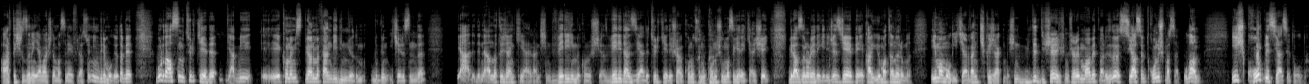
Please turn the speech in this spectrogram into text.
artış hızının yavaşlamasını enflasyon indirim oluyor. Tabii burada aslında Türkiye'de ya bir e, ekonomist bir hanımefendiyi dinliyordum bugün içerisinde. Ya dedi ne anlatacaksın ki yani hani şimdi veriyle mi konuşacağız? Veriden ziyade Türkiye'de şu an konusu- konuşulması gereken şey birazdan oraya da geleceğiz. CHP'ye kayyum atanır mı? İmamoğlu içeriden çıkacak mı? Şimdi bir de şey şimdi şöyle bir muhabbet var. Dedi, siyaset konuşma sen. Ulan iş komple siyaset oldu.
